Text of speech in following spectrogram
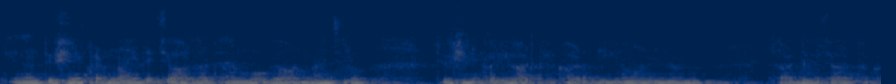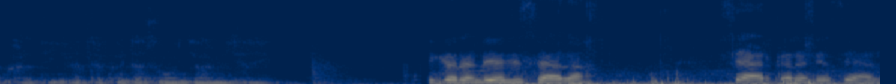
ਤੇ ਇਹਨਾਂ ਨੂੰ ਟਿਊਸ਼ਨ ਕਰਨਾ ਹੀ ਤੇ 4 ਦਾ ਟਾਈਮ ਹੋ ਗਿਆ ਹੁਣ ਮੈਂ ਚਲੋ, ਟਿਊਸ਼ਨ ਕਰੀ ਹਟ ਕੇ ਖੜਦੀ ਹਾਂ ਹੁਣ ਇਹਨਾਂ ਨੂੰ। ਸਾਢੇ ਕੁ ਤੱਕ ਖੜਦੀ ਆ ਅੱਧਾ ਘੰਟਾ ਸੌਣ ਜਾਣ ਵਿਚਾਰੇ। ਕੀ ਕਰਨ ਦੇ ਆ ਜੀ ਸੈਰਾਂ ਸੈਰ ਕਰਨ ਦੇ ਸੈਰ।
